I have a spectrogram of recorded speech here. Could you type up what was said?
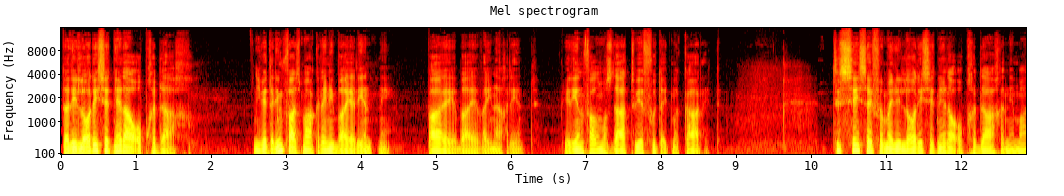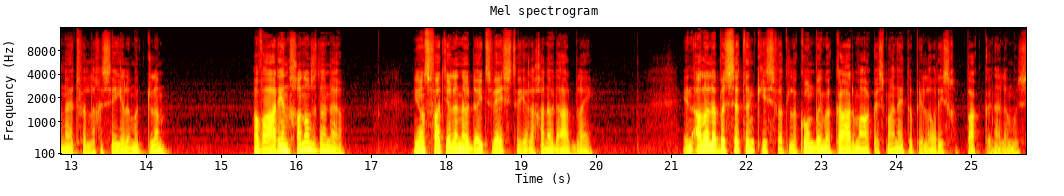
dat die lorries het net daar opgedag Jy weet riemvas maak hy nie baie reënd nie. Baie baie weinig reënd. Die reën val mos daar 2 voet uitmekaar uit. Toe sê sy vir my die lorries het net daar opgedaag en die manne het vir hulle gesê julle moet klim. Maar waarheen gaan ons dan nou? Nee, ons vat julle nou Duits Wes toe, julle gaan nou daar bly. En al hulle besittingkies wat hulle kon bymekaar maak is maar net op die lorries gepak en hulle moes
